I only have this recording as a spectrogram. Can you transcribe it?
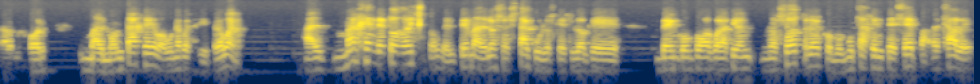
a lo mejor un mal montaje o alguna cosa así. Pero bueno, al margen de todo esto, del tema de los obstáculos, que es lo que vengo un poco a colación, nosotros, como mucha gente sepa, sabe,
